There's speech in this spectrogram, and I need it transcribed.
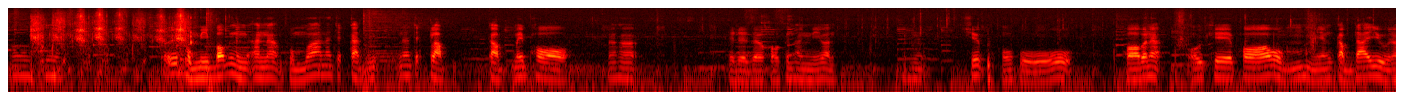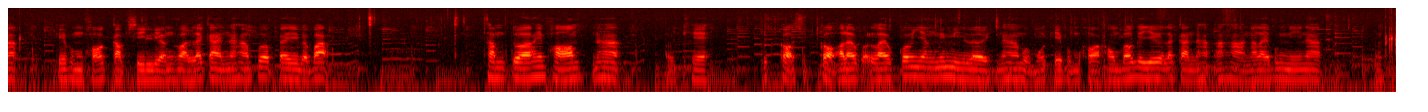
โอเค เอ้ยผมมีบล็อกหนึ่งอันนะผมว่าน่าจะกัดน่าจะกลับกลับไม่พอนะฮะเดี๋ยวเดี๋ยวขอขึ้นทางนี้ก่อนชึบโอ้โหพอปะเนี่ยโอเคพอผมผมยังกลับได้อยู่นะโอเคผมขอกลับสีเหลืองก่อนแล้วกันนะครับเพื่อไปแบบว่าทำตัวให้พร้อมนะฮะโอเคชุดเกาะชุดเกาะอะไรก็อะไรก็ยังไม่มีเลยนะครับผมโอเค ผมขอเอาบล็อกเยอะๆแล้วกันนะฮะอาหารอะไรพวกนี้นะโอเค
